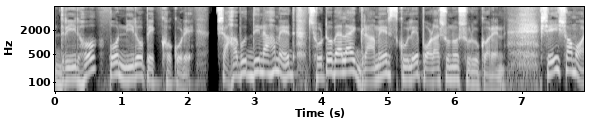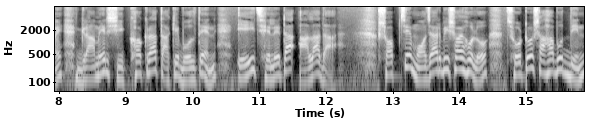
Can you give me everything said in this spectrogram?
দৃঢ় ও নিরপেক্ষ করে। শাহাবুদ্দিন আহমেদ ছোটবেলায় গ্রামের স্কুলে পড়াশুনো শুরু করেন। সেই সময় গ্রামের শিক্ষকরা তাকে বলতেন, এই ছেলেটা আলাদা। সবচেয়ে মজার বিষয় হল, ছোট শাহাবুদ্দিন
